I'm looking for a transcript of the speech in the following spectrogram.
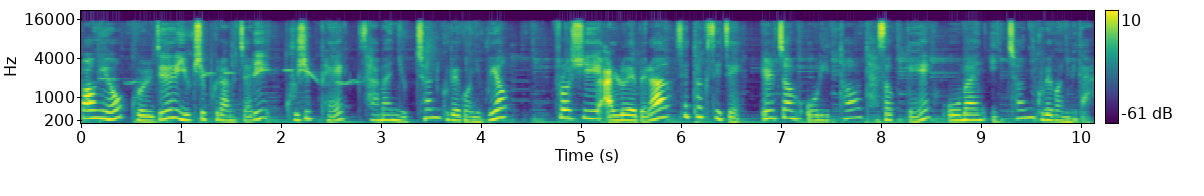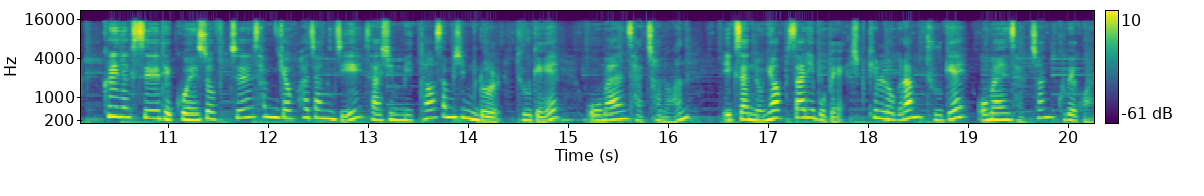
뻥이오 골드 60g짜리 90팩 46,900원이고요. 프로쉬 알로에베라 세탁세제 1.5리터 5개 52,900원입니다. 크리넥스 데코앤 소프트 삼겹 화장지 40m 30롤 2개 54,000원. 익산농협 쌀이보배 10kg 2개 54,900원.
